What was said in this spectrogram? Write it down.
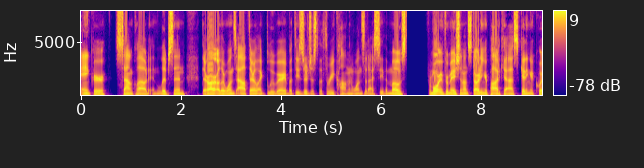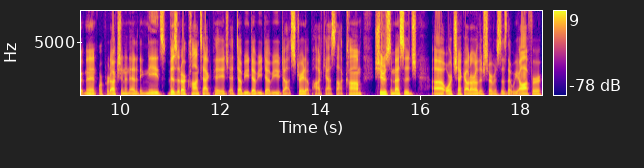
Anchor, SoundCloud, and Libsyn. There are other ones out there like Blubrry, but these are just the three common ones that I see the most. For more information on starting your podcast, getting equipment, or production and editing needs, visit our contact page at www.straightuppodcast.com. Shoot us a message uh, or check out our other services that we offer.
